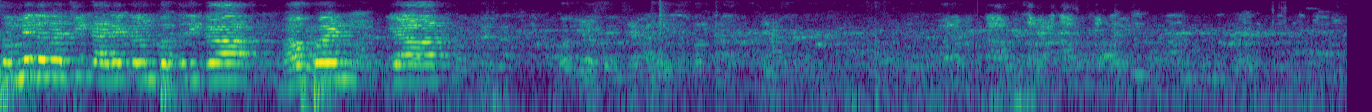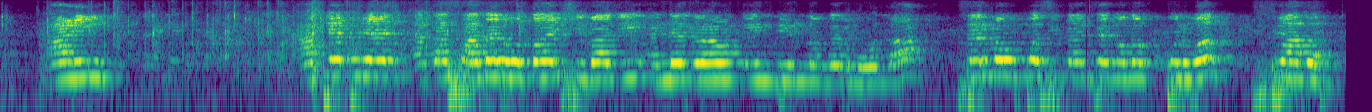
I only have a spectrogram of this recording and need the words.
संमेलनाची कार्यक्रम पत्रिका आपण या आणि आपल्या पुढे आता सादर होतोय शिवाजी अंडरग्राउंड इन भीमनगर मोहल्ला. सर्व उपस्थितांचे मनपूर्वक स्वागत.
